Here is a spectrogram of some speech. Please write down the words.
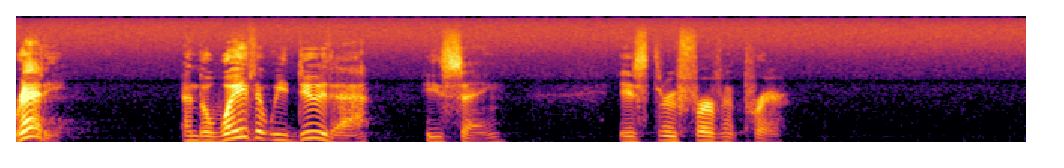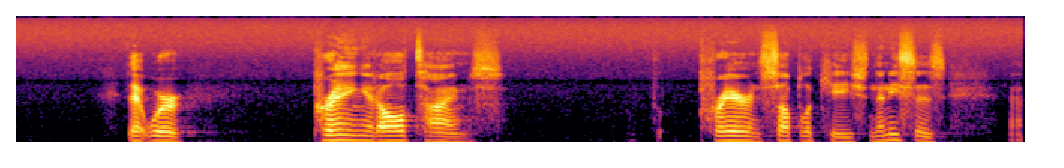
ready. And the way that we do that, he's saying, is through fervent prayer. That we're praying at all times, prayer and supplication. Then he says, uh,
